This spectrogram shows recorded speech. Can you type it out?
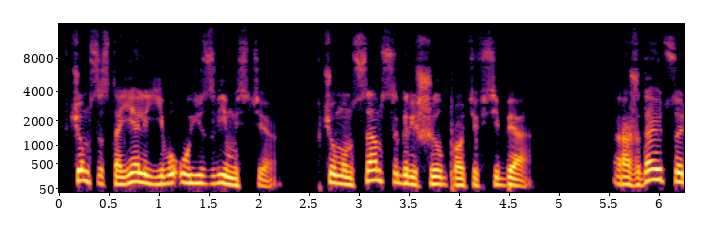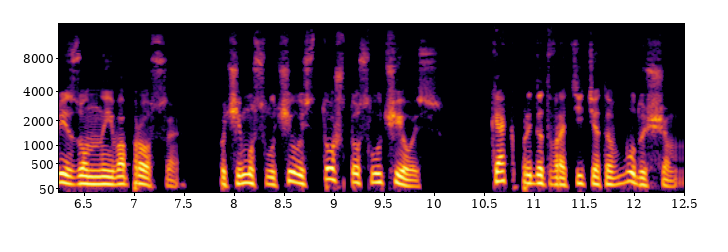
в чем состояли его уязвимости, в чем он сам согрешил против себя. Рождаются резонные вопросы. Почему случилось то, что случилось? Как предотвратить это в будущем?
